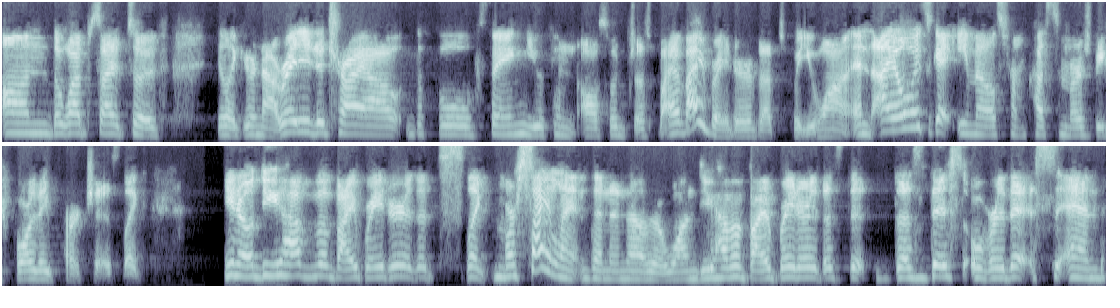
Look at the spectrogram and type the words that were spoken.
on the website. So if you're like you're not ready to try out the full thing you can also just buy a vibrator if that's what you want. And i always get emails from customers before they purchase. Like you know, do you have a vibrator that's like more silent than another one? Do you have a vibrator that does this over this? And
